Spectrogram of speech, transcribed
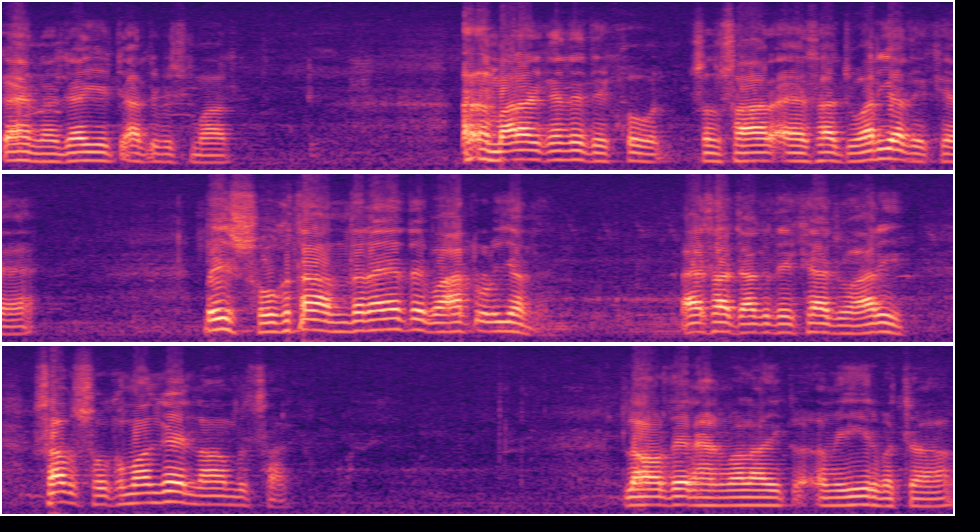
ਕਹਿ ਨਾ ਜਾਈਏ ਚਰਜ ਵਿਸਮਾਰ ਮਹਾਰਾਜ ਕਹਿੰਦੇ ਦੇਖੋ, ਸੰਸਾਰ ਐਸਾ ਜੁਆਰੀਆ ਦੇਖਿਆ ਹੈ ਬਈ ਸੁਖ ਤਾਂ ਅੰਦਰ ਹੈ ਤੇ ਬਾਹਰ ਟੁੱਟ ਜਾਂਦਾ। ਐਸਾ ਜਗ ਦੇਖਿਆ ਜੁਆਰੀ ਸਭ ਸੁਖ ਮੰਗੇ ਨਾਮ ਵਿਸਾਰ। ਲਾਹੌਰ ਦੇ ਰਹਿਣ ਵਾਲਾ ਇੱਕ ਅਮੀਰ ਬੱਚਾ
